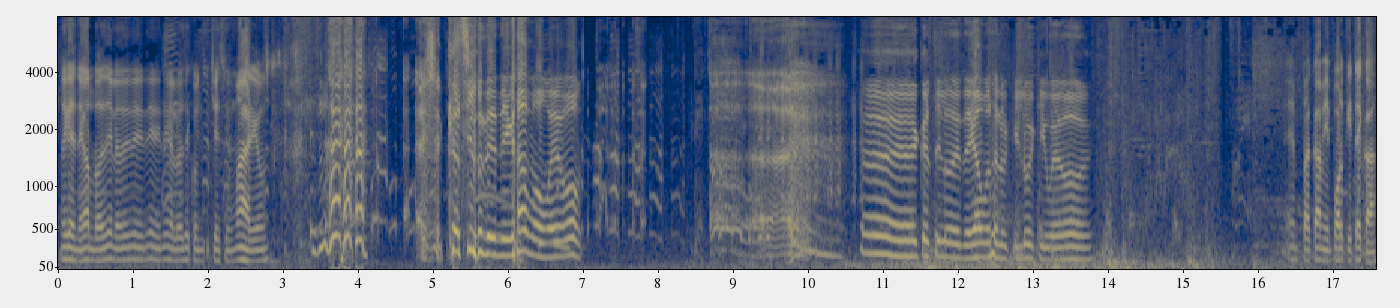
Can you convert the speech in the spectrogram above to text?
que negarlo, déjalo, déjalo, ese conche sumario. Casi lo denegamos, huevón. Casi lo denegamos a Lucky Lucky, huevón. Ven pa' acá, mi porquiteca.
